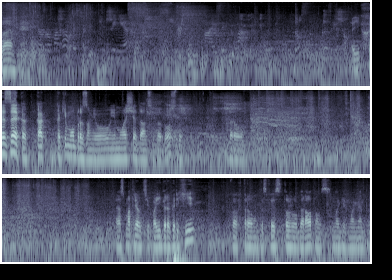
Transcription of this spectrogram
Залезаем. И Хз, как, как, каким образом его, ему вообще дан сюда доступ? Здорово. Я смотрел, типа, игры грехи. Во втором Dead тоже угорал там с многих моментов.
